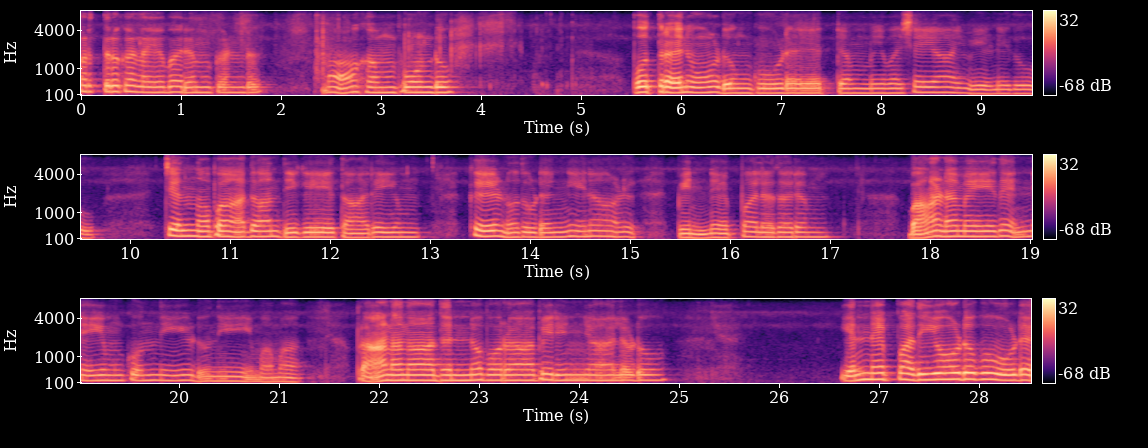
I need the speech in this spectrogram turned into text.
ഭർത്തൃകളേബരം കണ്ട് മോഹം പൂണ്ടു. പുത്രനോടും കൂടെ ഏറ്റം വിവശയായി വീണിതു. ചെന്നു പാതാന്തികേ താരയും കേണു തുടങ്ങിനാൾ പിന്നെ പലതരം. ബാണമെയ്തെന്നെയും കൊന്നിടു നീ മമ. പ്രാണനാഥന്നു പൊറാ പിരിഞ്ഞാലടോ. എന്നെ പതിയോടുകൂടെ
